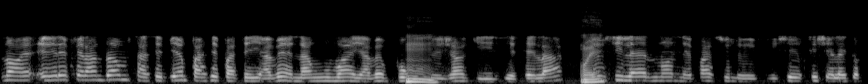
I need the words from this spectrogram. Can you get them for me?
Non, et référendum, ça s'est bien passé parce qu'il y avait un engouement, il y avait beaucoup Hmm. de gens qui étaient là, Oui. même si leur nom n'est pas sur le fichier, électoral.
